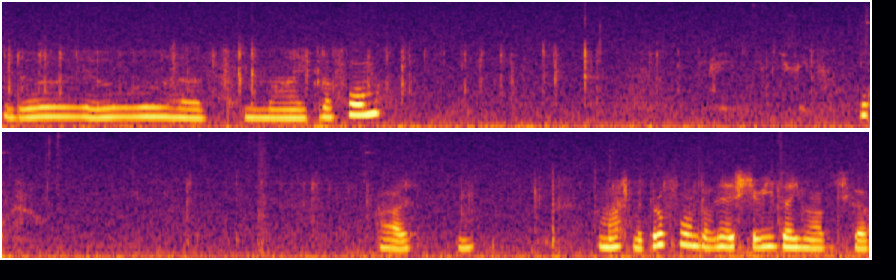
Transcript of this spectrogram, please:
Do you have microphone? Uh. Aj. Hm. Máš mikrofon, to mě ještě víc zajímá teďka.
